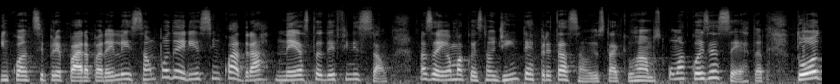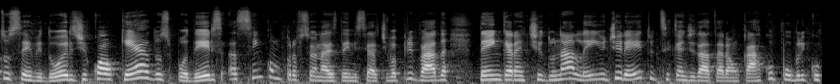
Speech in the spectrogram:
enquanto se prepara para a eleição poderia se enquadrar nesta definição. Mas aí é uma questão de interpretação. Eustáquio Ramos, uma coisa é certa: todos os servidores de qualquer dos poderes, assim como profissionais da iniciativa privada, têm garantido na lei o direito de se candidatar a um cargo público,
